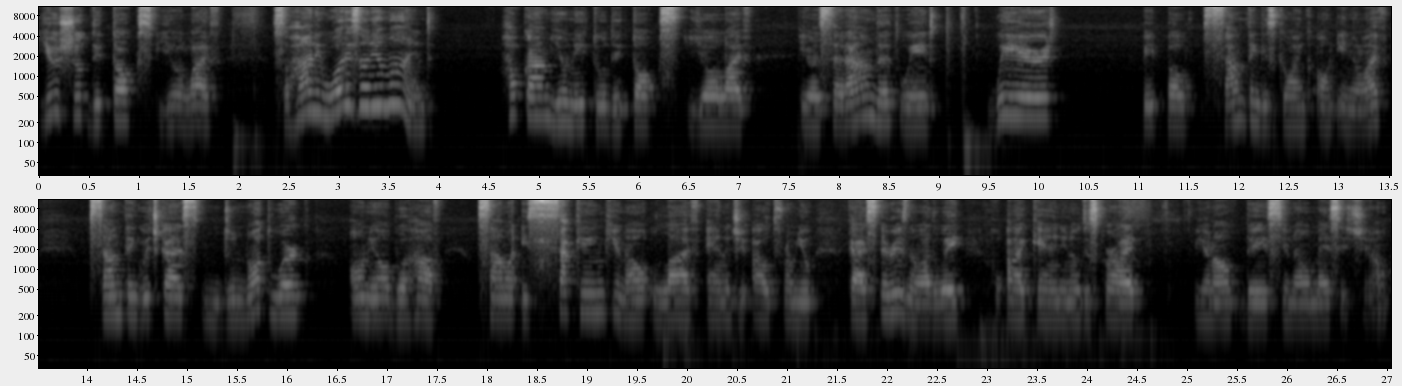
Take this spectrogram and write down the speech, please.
you should detox your life so honey, what is on your mind? How come you need to detox your life? You're surrounded with weird people. Something is going on in your life. Something which guys do not work on your behalf. Someone is sucking, you know, life energy out from you. Guys, there is no other way I can, you know, describe, you know, this, you know, message, you know.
